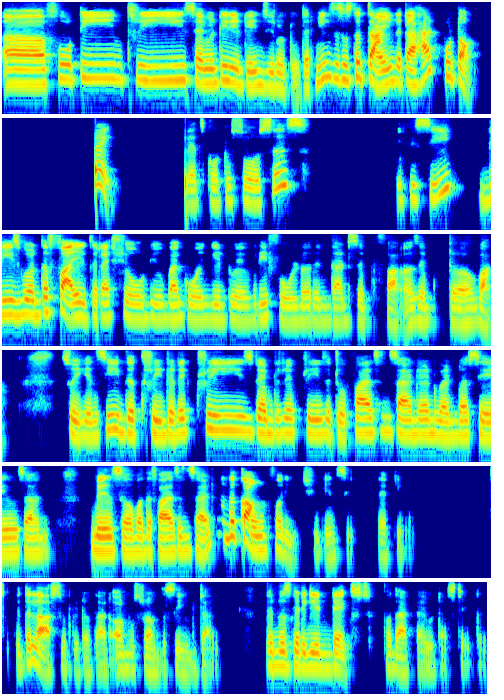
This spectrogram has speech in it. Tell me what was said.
uh, 14, 3, 17, 18, 02. That means this is the time that I had put on. Right. Let's go to sources. If you see, these were the files that I showed you by going into every folder in that zip file, zipped uh, one. So you can see the three directories, web directories, the two files inside it, vendor sales and mail server, the files inside, and the count for each. You can see that given with the last update of that almost around the same time. When was getting indexed for that time it has taken.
